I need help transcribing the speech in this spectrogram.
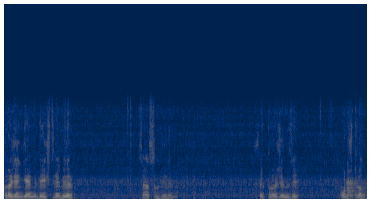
projenin yerini değiştirebilirim. Cancel diyelim. Ve projemizi oluşturalım.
